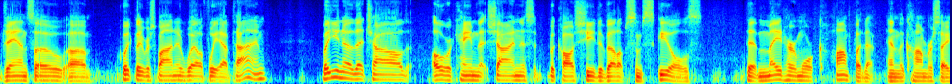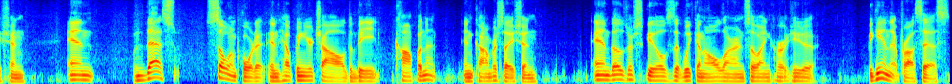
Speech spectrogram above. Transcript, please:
Jan so uh, quickly responded, Well, if we have time. But you know, that child overcame that shyness because she developed some skills that made her more confident in the conversation. And that's so important in helping your child to be confident in conversation and those are skills that we can all learn. So I encourage you to begin that process.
